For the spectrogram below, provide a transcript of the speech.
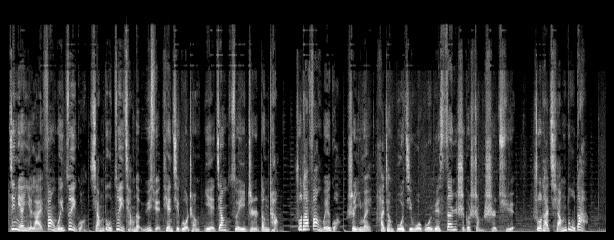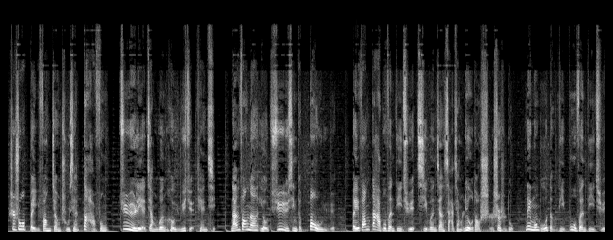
今年以来范围最广、强度最强的雨雪天气过程也将随之登场。说它范围广，是因为它将波及我国约三十个省市区；说它强度大。是说北方将出现大风、剧烈降温和雨雪天气，南方呢有区域性的暴雨，北方大部分地区气温将下降六到十摄氏度，内蒙古等地部分地区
